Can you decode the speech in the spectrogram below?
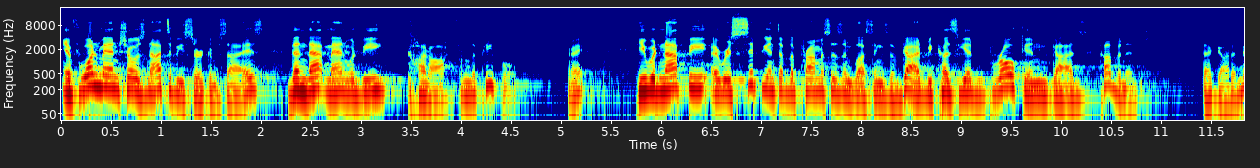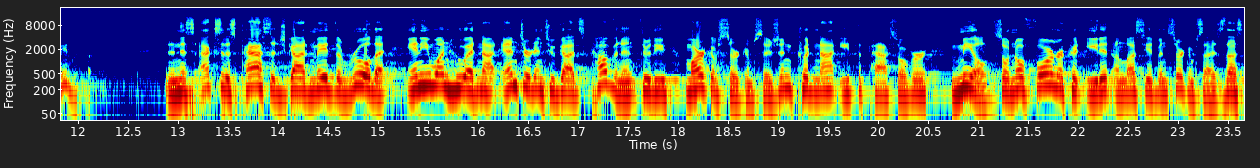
If one man chose not to be circumcised, then that man would be cut off from the people, right? He would not be a recipient of the promises and blessings of God because he had broken God's covenant that God had made with them. In this Exodus passage, God made the rule that anyone who had not entered into God's covenant through the mark of circumcision could not eat the Passover meal. So no foreigner could eat it unless he had been circumcised, thus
